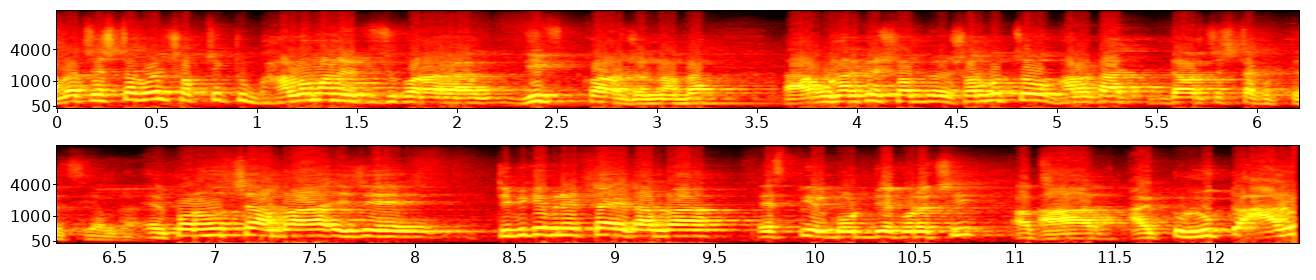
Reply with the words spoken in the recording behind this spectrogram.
আমরা চেষ্টা করি সবচেয়ে একটু ভালো মানের কিছু করার গিফট করার জন্য আমরা। ওনাকে সর্বোচ্চ ভালোটা দেওয়ার চেষ্টা করতেছি আমরা। এরপর হচ্ছে আমরা এই যে টিভি ক্যাবিনেটটা এটা আমরা এসপিএল বোর্ড দিয়ে করেছি। আচ্ছা। আর একটু লুকটা আরও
